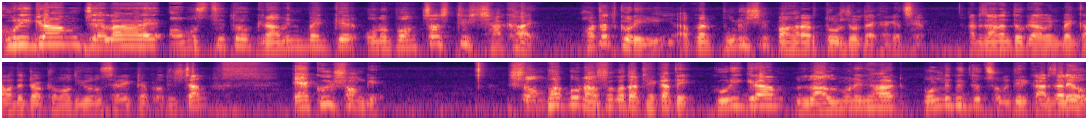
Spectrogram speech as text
কুড়িগ্রাম জেলায় অবস্থিত গ্রামীণ ব্যাংকের উনপঞ্চাশটি শাখায় হঠাৎ করেই আপনার পুলিশি পাহারার তোড়জোড় দেখা গেছে। আর জানেন তো, গ্রামীণ ব্যাংক আমাদের ডক্টর মোহাম্মদ ইউনুসের একটা প্রতিষ্ঠান। একই সঙ্গে সম্ভাব্য নাশকতা ঠেকাতে কুড়িগ্রাম লালমনিরহাট পল্লী বিদ্যুৎ সমিতির কার্যালয়েও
